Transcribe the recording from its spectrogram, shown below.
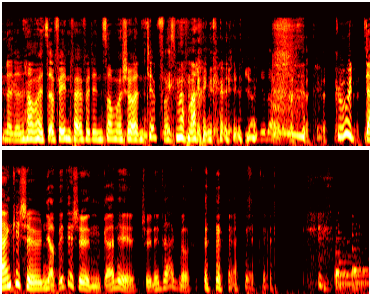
Na, dann haben wir jetzt auf jeden Fall für den Sommer schon einen Tipp, was wir machen können. ja, genau. Gut, danke schön. Ja, bitteschön. Gerne. Schönen Tag noch.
